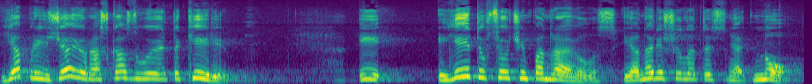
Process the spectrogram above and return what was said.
Я приезжаю, рассказываю это Керри. И, и ей это все очень понравилось. И она решила это снять. Но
